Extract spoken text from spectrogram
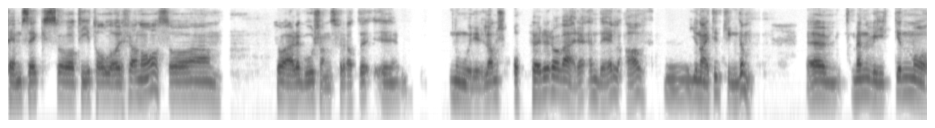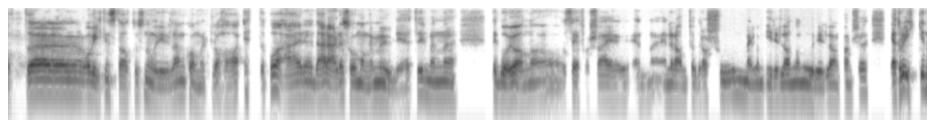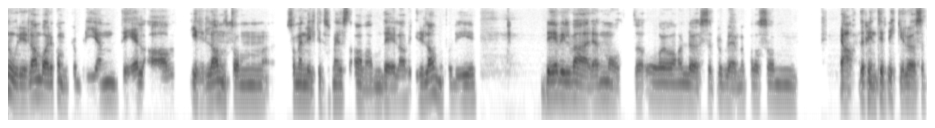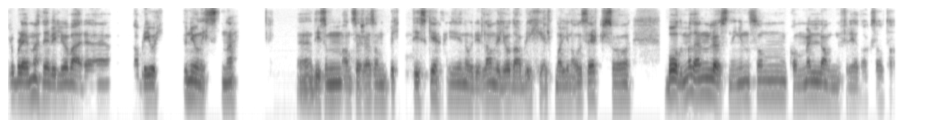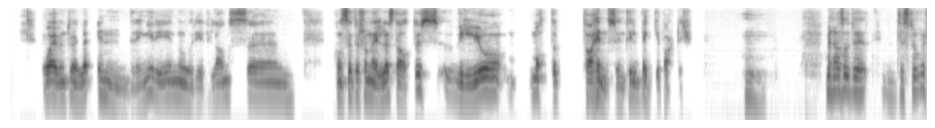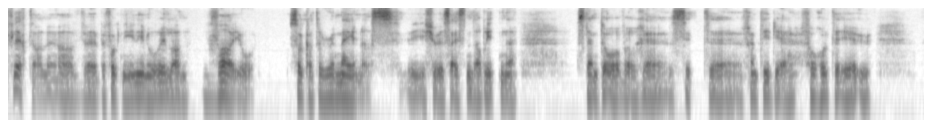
fem, seks og ti-tolv år fra nå, så, så, er det god sjanse for at eh, Nord-Irland opphører å være en del av mm, United Kingdom. Eh, men hvilken måte og hvilken status Nord-Irland kommer til å ha etterpå, er, der er det så mange muligheter. Men eh, det går jo an å se for seg en, en eller annen føderasjon mellom Irland og Nord-Irland, kanskje. Jeg tror ikke Nord-Irland bare kommer til å bli en del av Irland som, som en hvilken som helst annen del av Irland. fordi det vil være en måte å løse problemet på som ja, definitivt ikke løser problemet. Det vil jo være Da blir jo unionistene de som anser seg som britiske i Nord-Irland, vil jo da bli helt marginalisert. Så både med den løsningen som kom med langfredagsavtalen, og eventuelle endringer i Nord-Irlands eh, konstitusjonelle status, vil jo måtte ta hensyn til begge parter. Mm. Men altså, det, det, store flertallet av eh, befolkningen i Nord-Irland var jo såkalte remainers i 2016, da britene stemte over eh, sitt eh, fremtidige forhold til EU.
